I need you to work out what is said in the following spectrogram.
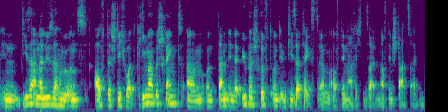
In dieser Analyse haben wir uns auf das Stichwort Klima beschränkt ähm, und dann in der Überschrift und im Teasertext ähm, auf den Nachrichtenseiten, auf den Startseiten.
